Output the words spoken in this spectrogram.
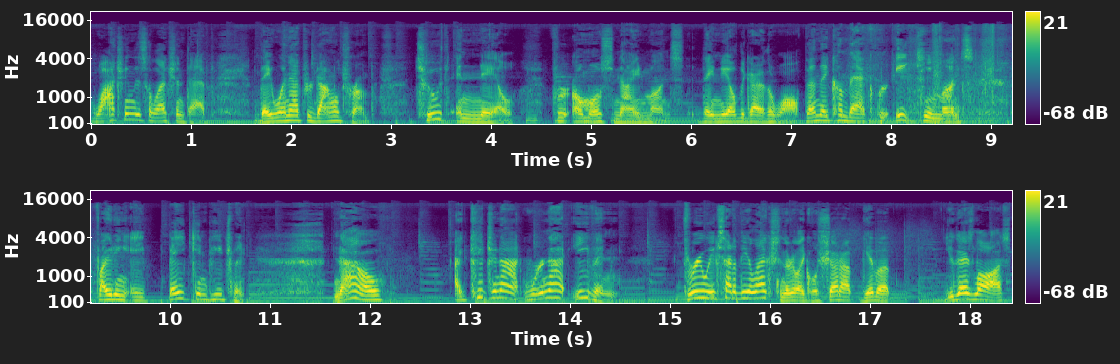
watching this election theft, they went after Donald Trump tooth and nail for almost nine months. They nailed the guy to the wall. Then they come back for 18 months fighting a fake impeachment. Now, I kid you not, we're not even three weeks out of the election. They're like, well, shut up, give up. You guys lost.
